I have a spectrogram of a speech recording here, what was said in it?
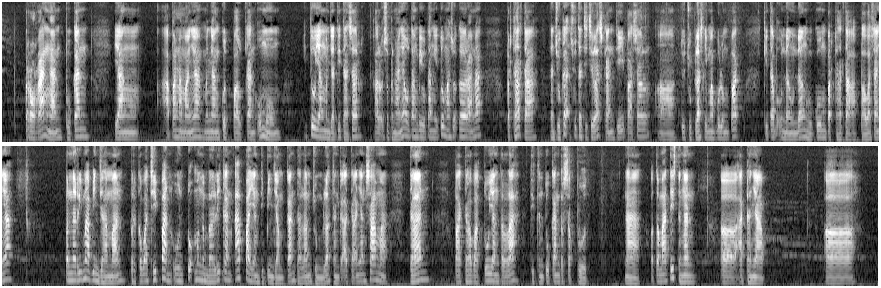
perorangan, bukan yang apa namanya menyangkut pautkan umum. Itu yang menjadi dasar kalau sebenarnya utang piutang itu masuk ke ranah perdata dan juga sudah dijelaskan di pasal uh, 1754 Kitab Undang-Undang Hukum Perdata bahwasanya penerima pinjaman berkewajiban untuk mengembalikan apa yang dipinjamkan dalam jumlah dan keadaan yang sama dan pada waktu yang telah ditentukan tersebut. Nah, otomatis dengan uh, adanya uh,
